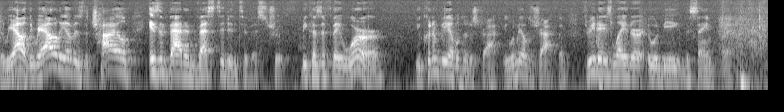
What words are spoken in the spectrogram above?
the reality. The reality of it is the child isn't that invested into this truth. Because if they were, you couldn't be able to distract. You wouldn't be able to distract them. Three days later, it would be the same thing.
